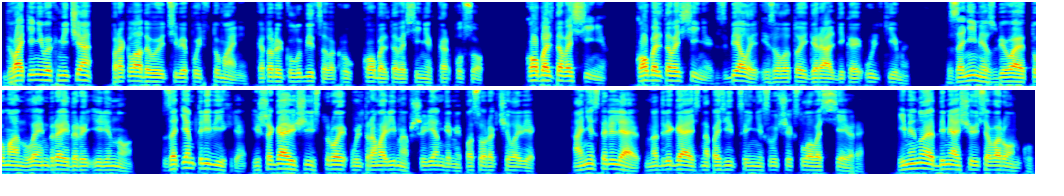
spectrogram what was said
Два теневых меча прокладывают себе путь в тумане, который клубится вокруг кобальтово-синих корпусов. Кобальтово-синих! Кобальтово-синих с белой и золотой геральдикой ультимы, за ними взбивают туман лейндрейдеры и Рено. Затем три вихря и шагающий строй ультрамаринов шеренгами по 40 человек. Они стреляют, надвигаясь на позиции несущих слова с севера, именуя дымящуюся воронку,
